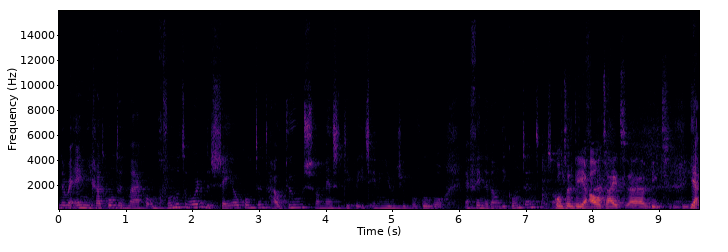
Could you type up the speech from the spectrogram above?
nummer 1, je gaat content maken om gevonden te worden. Dus SEO content, how-to's. Want mensen typen iets in in YouTube of Google en vinden dan die content. Content die je altijd biedt. Die ja,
